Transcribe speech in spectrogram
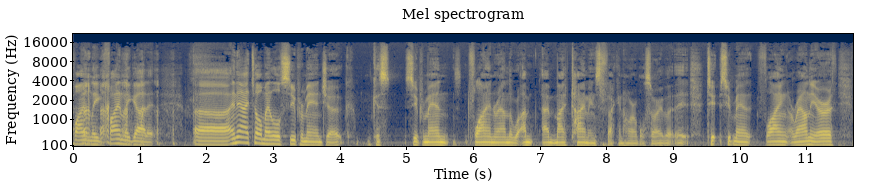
finally, finally got it. Uh, and then I told my little Superman joke because Superman flying around the world. I'm, I'm, my timing's fucking horrible. Sorry, but it, t- Superman flying around the Earth,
